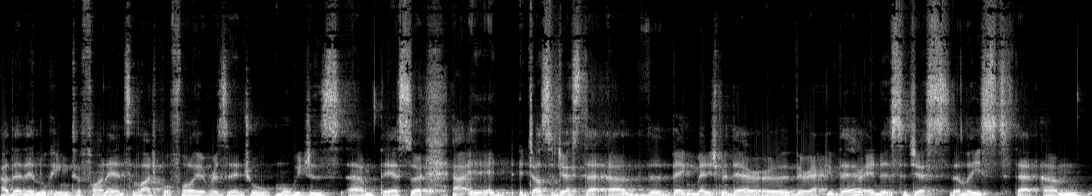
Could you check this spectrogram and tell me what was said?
uh, that they're looking to finance a large portfolio of residential mortgages um, there. So it, it, does suggest that the bank management there are very active there, and it suggests at least that um,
